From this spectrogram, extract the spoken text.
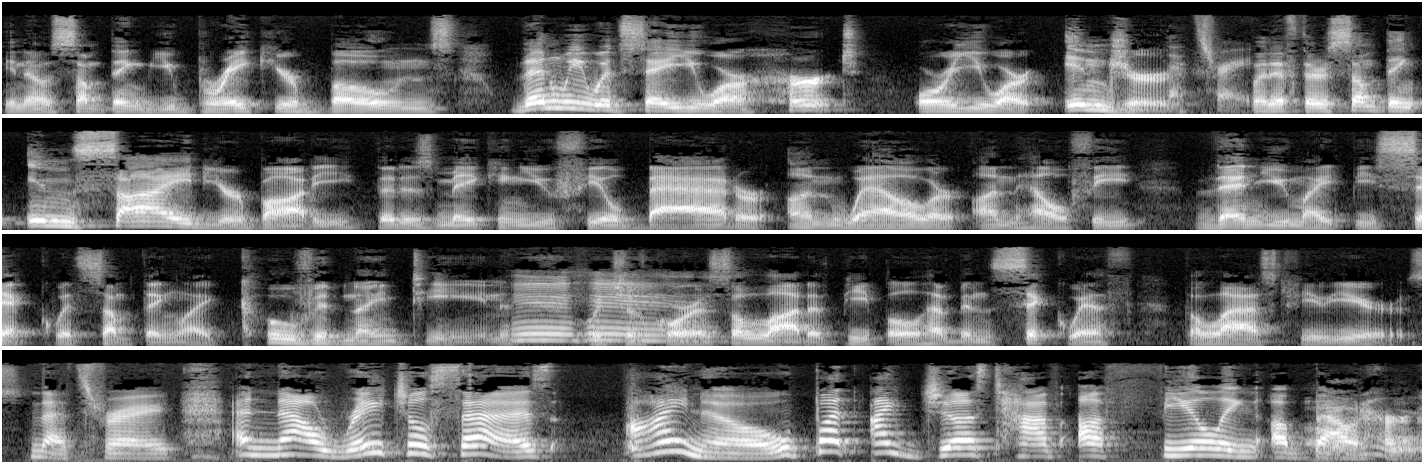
you know, something, you break your bones, then we would say you are hurt or you are injured. That's right. But if there's something inside your body that is making you feel bad or unwell or unhealthy, then you might be sick with something like COVID 19, which of mm-hmm. course a lot of people have been sick with the last few years. That's right. And now Rachel says, I know, but I just have a feeling about her.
